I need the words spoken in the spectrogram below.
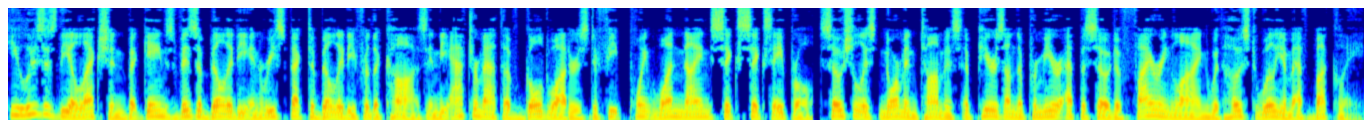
He loses the election but gains visibility and respectability for the cause in the aftermath of Goldwater's defeat. 1966 April, socialist Norman Thomas appears on the premiere episode of Firing Line with host William F. Buckley.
